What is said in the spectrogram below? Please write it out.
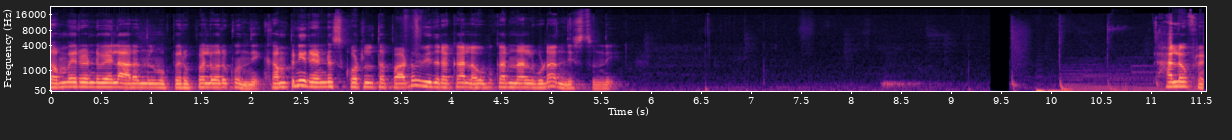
తొంభై రెండు వేల ఆరు వందల ముప్పై రూపాయల వరకు ఉంది. కంపెనీ రెండు స్కూటర్లతో పాటు వివిధ రకాల ఉపకరణాలు కూడా అందిస్తుంది. హలో ఫ్రెండ్స్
